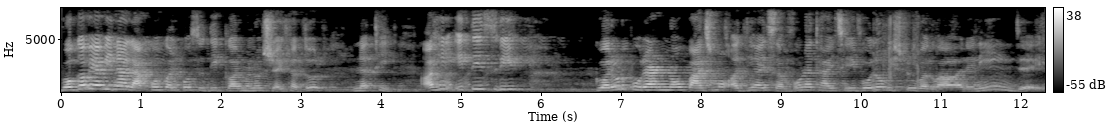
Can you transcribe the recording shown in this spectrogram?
ભોગવ્યા વિના લાખો કલ્પો સુધી કર્મનો ક્ષય થતો નથી. અહીં ઇતિ શ્રી ગરુડ પુરાણનો પાંચમો અધ્યાય સંપૂર્ણ થાય છે. બોલો વિષ્ણુ ભગવાનની જય.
